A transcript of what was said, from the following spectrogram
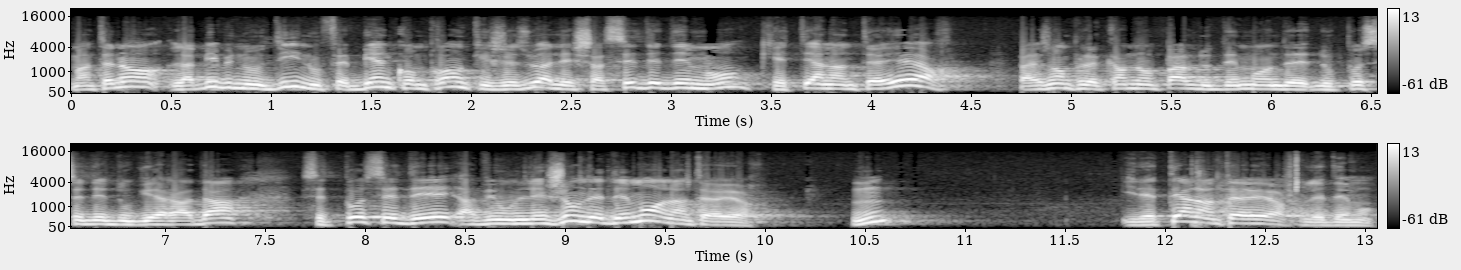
Maintenant, la Bible nous dit, nous fait bien comprendre que Jésus allait chasser des démons qui étaient à l'intérieur. Par exemple, quand on parle du possédé du Gerada, cette possédé avait une légion de démons à l'intérieur. Hmm? Il était à l'intérieur, les démons.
